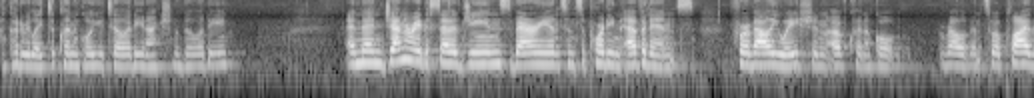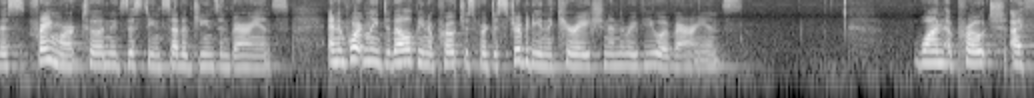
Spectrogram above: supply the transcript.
It could relate to clinical utility and actionability. And then generate a set of genes, variants, and supporting evidence for evaluation of clinical relevance. So apply this framework to an existing set of genes and variants. And importantly, developing approaches for distributing the curation and the review of variants. One approach I th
